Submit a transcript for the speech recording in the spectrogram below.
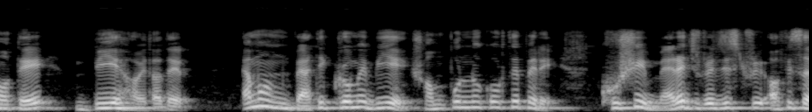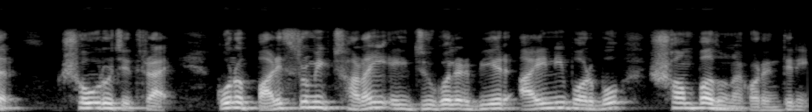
মতে বিয়ে হয় তাদের। এমন ব্যতিক্রমে বিয়ে সম্পূর্ণ করতে পেরে খুশি marriage registry officer Sourajit Roy. কোনো পারিশ্রমিক ছাড়াই এই যুগলের বিয়ের আইনি পর্ব সম্পাদনা করেন তিনি।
